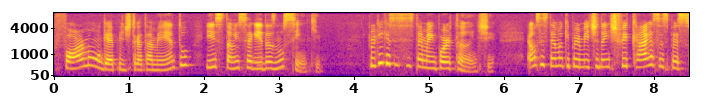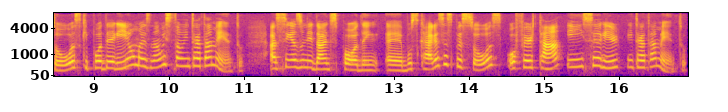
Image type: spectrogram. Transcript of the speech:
formam o gap de tratamento e estão inseridas no SINC. Por que, que esse sistema é importante? É um sistema que permite identificar essas pessoas que poderiam, mas não estão em tratamento. Assim, as unidades podem é, buscar essas pessoas, ofertar e inserir em tratamento.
